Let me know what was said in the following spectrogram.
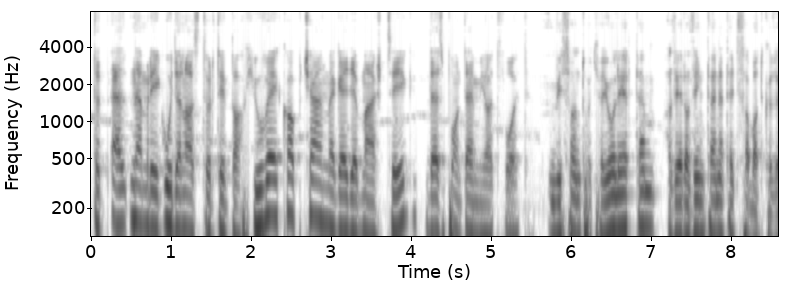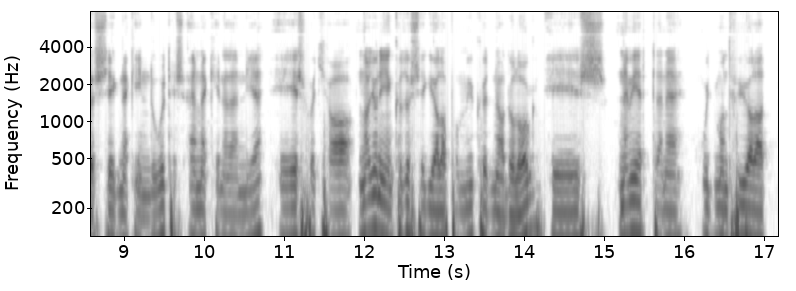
Tehát ez nemrég ugyanaz történt a Huawei kapcsán, meg egyéb más cég, de ez pont emiatt volt. Viszont, hogyha jól értem, azért az internet egy szabad közösségnek indult, és ennek kéne lennie, és hogyha nagyon ilyen közösségi alapon működne a dolog, és nem értene úgymond fű alatt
